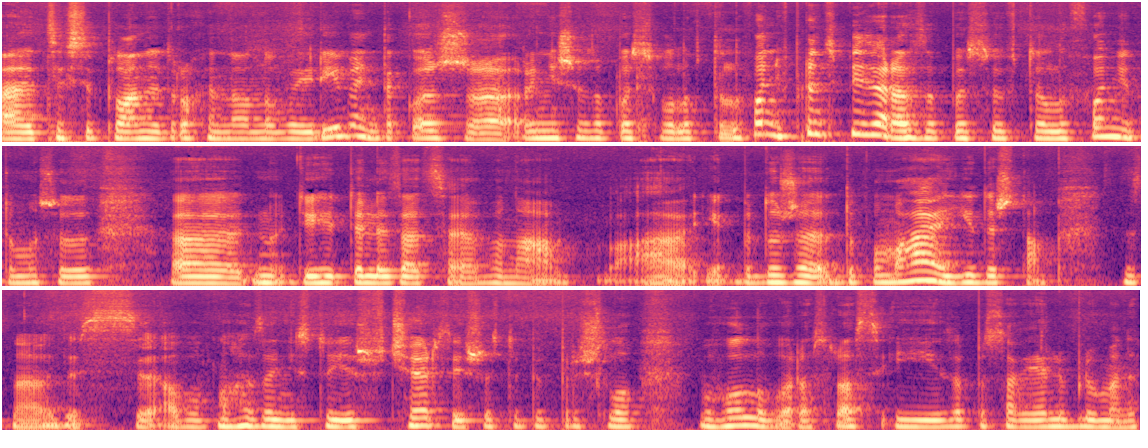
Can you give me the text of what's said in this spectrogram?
Е, ці всі плани трохи на новий рівень. Також е, раніше записувала в телефоні. В принципі, зараз записую в телефоні, тому що е, ну, дігіталізація вона якби дуже допомагає. Їдеш там, не знаю, десь або в магазині стоїш в черзі, і щось тобі прийшло в голову раз раз і записав. Я люблю в мене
